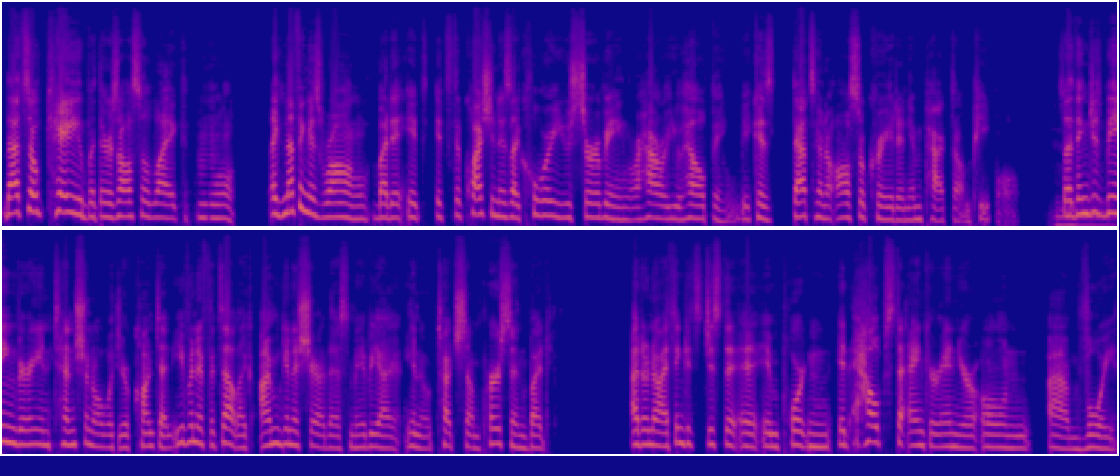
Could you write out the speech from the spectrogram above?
that's okay, but there's also like, like nothing is wrong, but it, it, it's the question is like, who are you serving or how are you helping? Because that's going to also create an impact on people. So I think just mm. being very intentional with your content, even if it's out like, I'm going to share this, maybe I, you know, touch some person, but I don't know. I think it's just a, a important. It helps to anchor in your own um, voice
